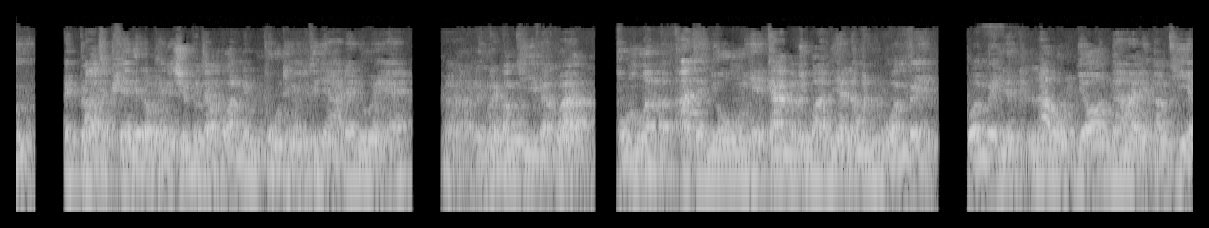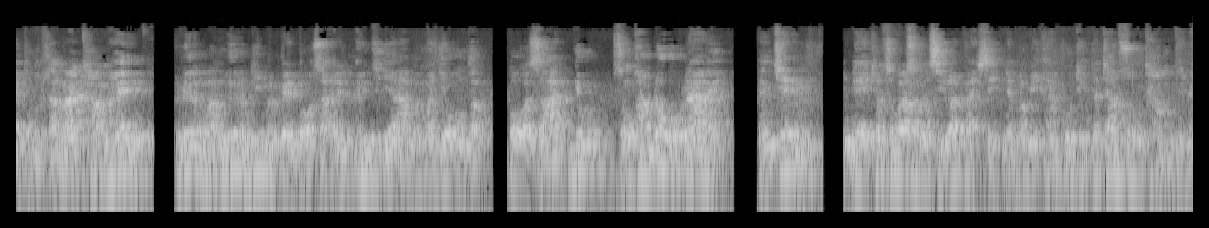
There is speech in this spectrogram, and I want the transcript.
อไอปลาตะเพียนที่เราเห็นในชีวิตประจำวันเนี่ยมันพูดถึงอยุธยาได้ด้วยแฮะ หรือไม่บางทีแบบว่า ผมก็อาจจะโยงเหตุการณ์ปัจจุบันเนี้ยแล้วมันหวนไปหวนไปนึกเล่าย้อนได้หรือบางทีอะผมสามารถทำให้เรื่องบางเรื่องที่มันเป็นประวัติศาสตร์อยุธยามันมาโยงกับประวัติศาสตร์ยุคสงครามโลกได้ อย่างเช่น ในทศวรรษ 2480 เนี่ยมันมีการพูดถึงพระเจ้าทรงธรรมใช่ไหม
